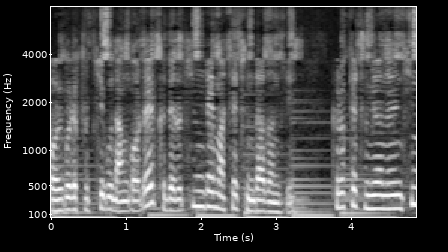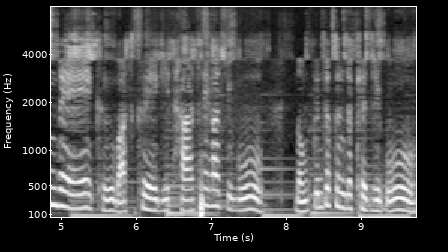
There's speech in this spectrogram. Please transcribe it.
얼굴에 붙이고 난 거를 그대로 침대 맡에 둔다든지, 그렇게 두면은 침대에 그 마스크액이 다 새가지고 너무 끈적끈적해지고,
